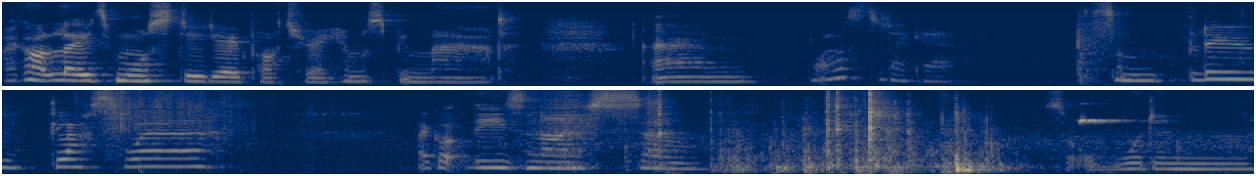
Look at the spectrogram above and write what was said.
I got loads more studio pottery. I must be mad. Um, what else did I get? Some blue glassware. I got these nice um, sort of wooden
